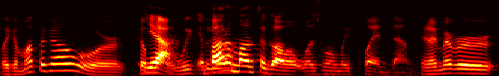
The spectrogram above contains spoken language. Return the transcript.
Like a month ago or a couple Yeah. of weeks About ago. a month ago it was when we played them. And I remember.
